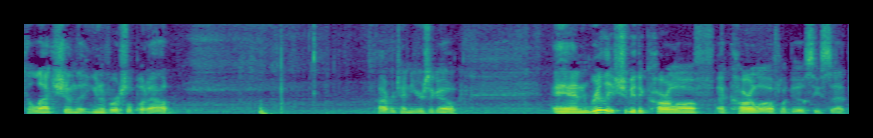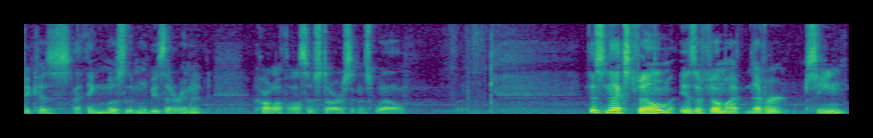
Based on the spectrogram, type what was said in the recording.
collection that Universal put out five or ten years ago. And really, it should be the Karloff, a Karloff Lugosi set because I think most of the movies that are in it, Karloff also stars in as well. This next film is a film I've never seen.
